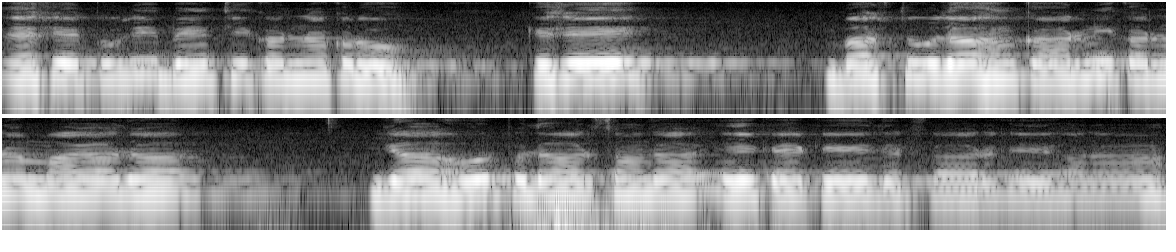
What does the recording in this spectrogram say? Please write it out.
ਐਸੇ ਤੁਸੀਂ ਬੇਨਤੀ ਕਰਨਾ ਕਰੋ। ਕਿਸੇ ਵਸਤੂ ਦਾ ਹੰਕਾਰ ਨਹੀਂ ਕਰਨਾ, ਮਾਇਆ ਦਾ ਜਾਂ ਹੋਰ ਪਦਾਰਥਾਂ ਦਾ, ਇਹ ਕਹਿ ਕੇ ਦਰਸਾ ਰਹੇ ਹਨ।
